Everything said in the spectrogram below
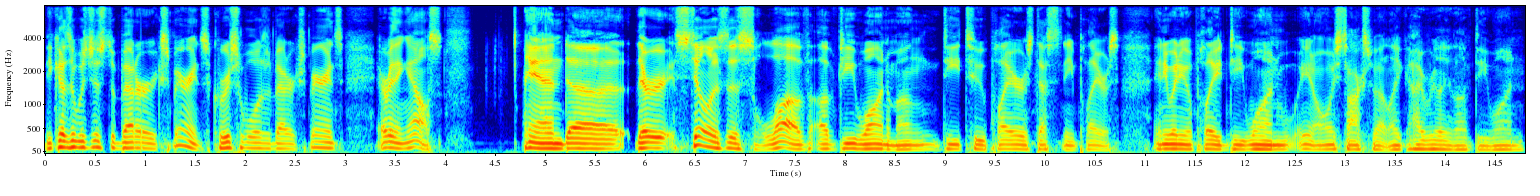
because it was just a better experience. Crucible was a better experience, everything else and uh, there still is this love of D1 among D2 players, Destiny players. Anybody who played D1, you know, always talks about like I really love D1,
